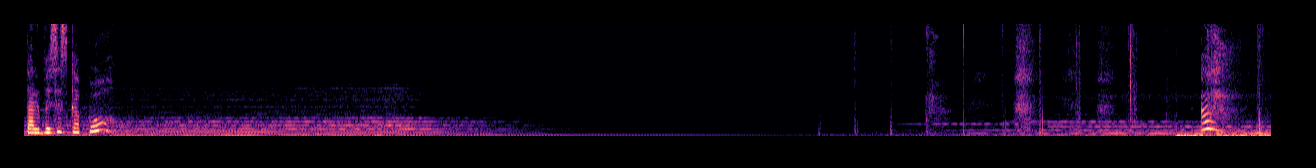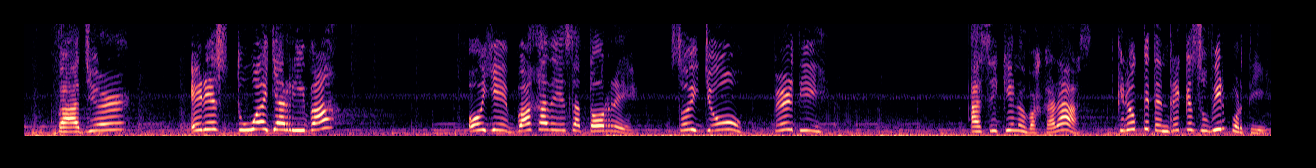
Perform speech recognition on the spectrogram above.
Tal vez escapó. Badger, ¿eres tú allá arriba? Oye, baja de esa torre. Soy yo, Birdie. Así que no bajarás. Creo que tendré que subir por ti.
